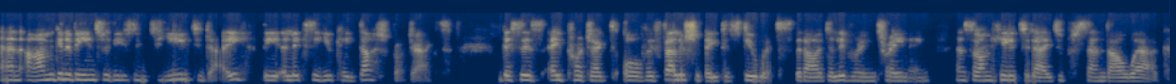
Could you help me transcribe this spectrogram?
And I'm going to be introducing to you today the Elixir UK Dash project. This is a project of a fellowship data stewards that are delivering training. And so I'm here today to present our work.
